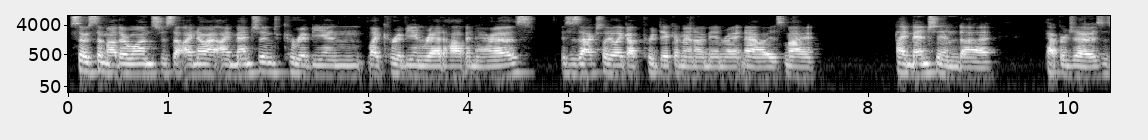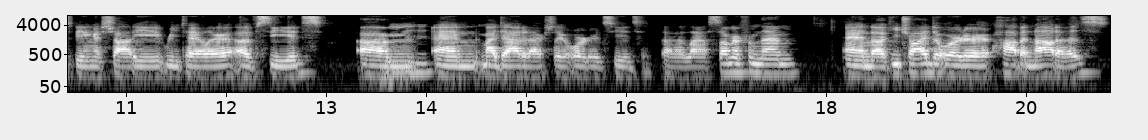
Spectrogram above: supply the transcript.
so some other ones, just I know I, I mentioned Caribbean, like Caribbean red habaneros. This is actually like a predicament I'm in right now. Is my I mentioned uh, Pepper Joe's as being a shoddy retailer of seeds, um, Mhm. and my dad had actually ordered seeds uh, last summer from them, and uh, he tried to order habanadas,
